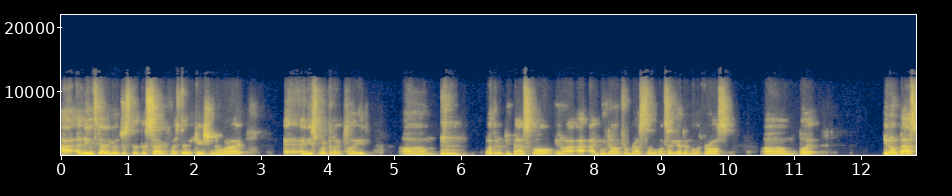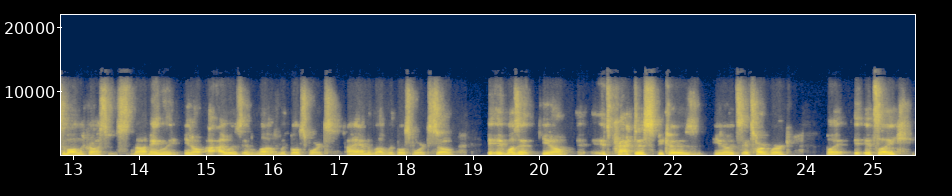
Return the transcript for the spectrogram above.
I, I think it's got to go just the, the, sacrifice, dedication. You know, when I any sport that I played, um, whether it be basketball, you know, I, I moved on from wrestling once I got into lacrosse. Um, but you know, basketball and lacrosse uh, mainly, you know, I, I, was in love with both sports. I am in love with both sports. So it wasn't, you know, it's practice because, you know, it's, it's hard work, but it's like,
